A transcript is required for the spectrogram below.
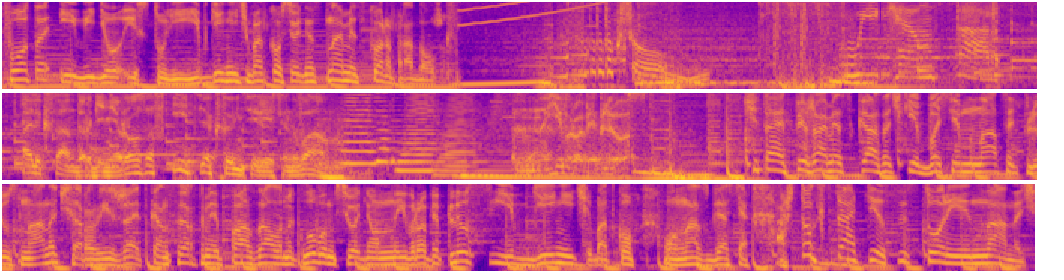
фото и видео из студии. Евгений Чеботков сегодня с нами, скоро продолжим. Ток-шоу. Weekend Star. Александр Генерозов и те, кто интересен вам. На Европе плюс. Читает в пижаме сказочки 18 плюс на ночь. Разъезжает с концертами по залам и клубам. Сегодня он на Европе плюс. Евгений Чеботков у нас в гостях. А что, кстати, с историей на ночь?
